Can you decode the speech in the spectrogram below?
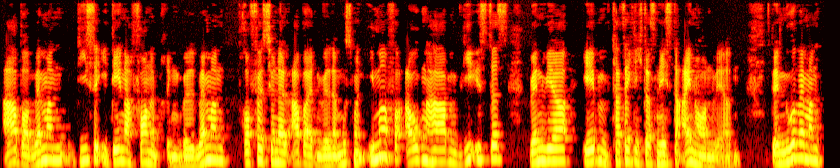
Aber wenn man diese Idee nach vorne bringen will, wenn man professionell arbeiten will, dann muss man immer vor Augen haben, wie ist es, wenn wir eben tatsächlich das nächste Einhorn werden. Denn nur wenn man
